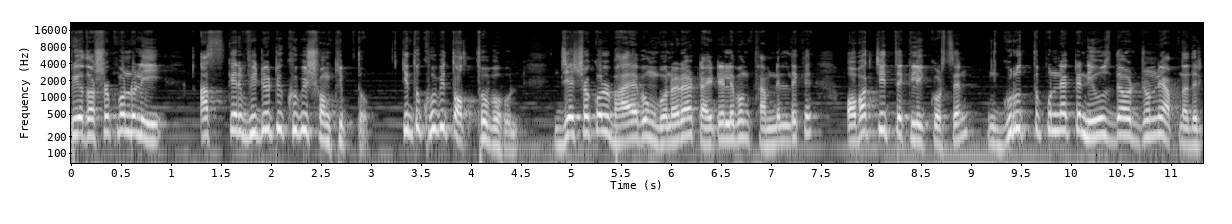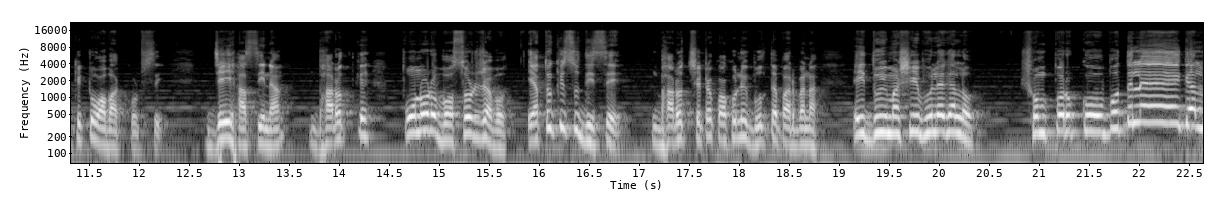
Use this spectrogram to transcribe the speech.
প্রিয় দর্শক মণ্ডলী, আজকের ভিডিওটি খুবই সংক্ষিপ্ত। কিন্তু খুবই তথ্যবহুল। যে সকল ভাই এবং বোনেরা টাইটেল এবং থামনেল দেখে অবাক চিত্তে ক্লিক করছেন, গুরুত্বপূর্ণ একটা নিউজ দেওয়ার জন্য আপনাদেরকে একটু অবাক করছি। যেই হাসিনা ভারতকে পনেরো বছর যাবৎ এত কিছু দিছে, ভারত সেটা কখনোই ভুলতে পারবে না। এই দুই মাসেই ভুলে গেল, সম্পর্ক বদলে গেল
